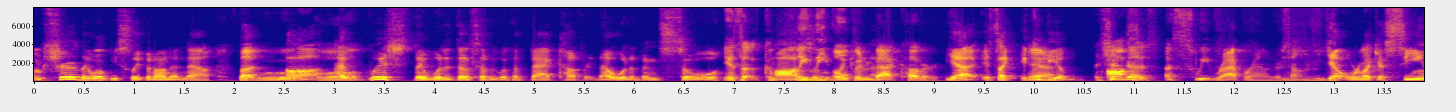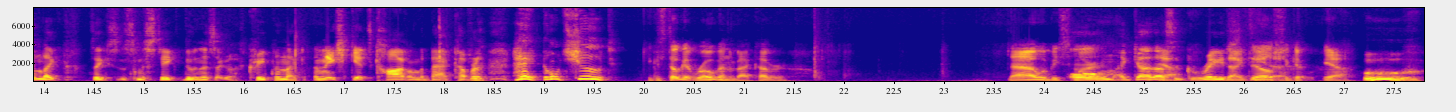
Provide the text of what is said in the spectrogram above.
I'm sure they won't be sleeping on it now. But Ooh, uh, oh. I wish they would have done something with the back cover. That would have been so. It's a completely Awesome, open that. back cover. Yeah, it's like it Yeah. could be a It should have awesome, done a, a sweet wraparound or something. Yeah, or like a scene, like it's like this Mystique doing this, like creeping, like, and then she gets caught on the back cover. Hey, don't shoot! You could still get Rogue on the back cover. That would be smart. Oh my god, that's Yeah. a great Still idea. should get yeah. Ooh,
